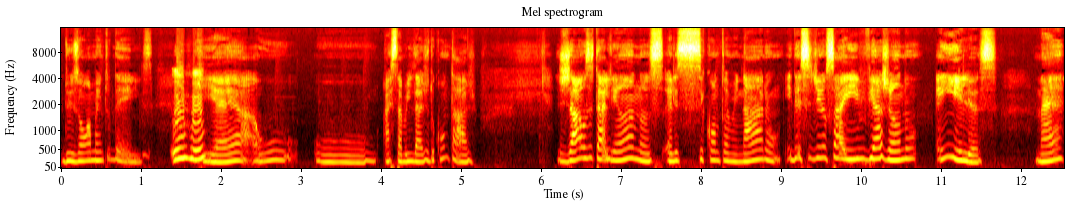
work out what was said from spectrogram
do isolamento deles, Uhum. que é a- o, o- a estabilidade do contágio. Já os italianos, eles se contaminaram e decidiram sair viajando em ilhas, né?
